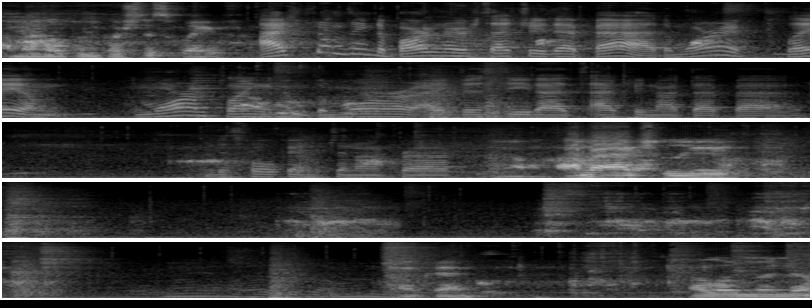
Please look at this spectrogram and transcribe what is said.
I'm gonna help him push this wave. I just don't think the bar is actually that bad. The more I play him, the more I'm playing him, the more I just see that it's actually not that bad. This whole game's crack. Uh, I'm actually. Okay. Hello, Mundo.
